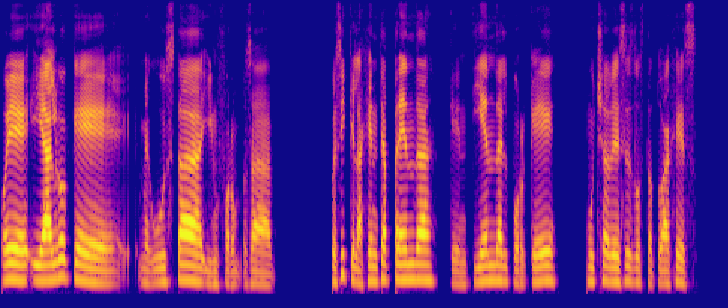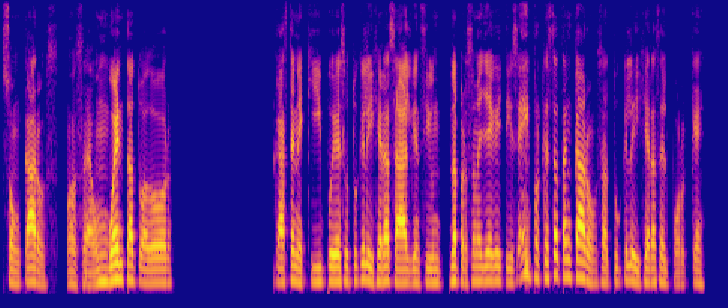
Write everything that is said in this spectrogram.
Oye, y algo que me gusta informar, o sea, pues sí, que la gente aprenda, que entienda el por qué muchas veces los tatuajes son caros. O sea, un buen tatuador gasta en equipo y eso. Tú que le dijeras a alguien, si un- una persona llega y te dice, hey, ¿por qué está tan caro? O sea, tú que le dijeras el por qué.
